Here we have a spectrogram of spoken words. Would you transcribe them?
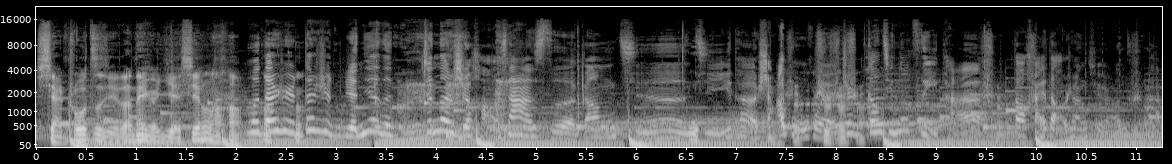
显出自己的那个野心了。不，但是但是人家的真的是好，萨斯、钢琴、吉他啥不会，就是钢琴都自己弹，到海岛上去然后自己弹。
